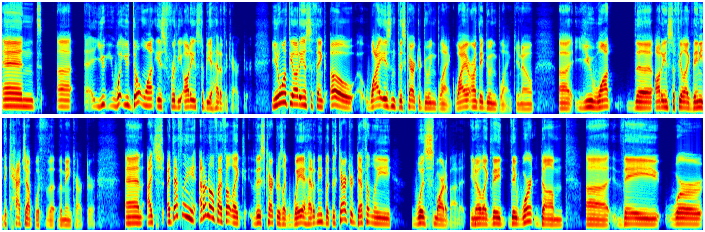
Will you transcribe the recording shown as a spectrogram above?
And uh, you, you what you don't want is for the audience to be ahead of the character. You don't want the audience to think, "Oh, why isn't this character doing blank? Why aren't they doing blank?" You know, uh, you want the audience to feel like they need to catch up with the, the main character. And I, I definitely, I don't know if I felt like this character is like way ahead of me, but this character definitely was smart about it. You know, like they they weren't dumb. Uh, they were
